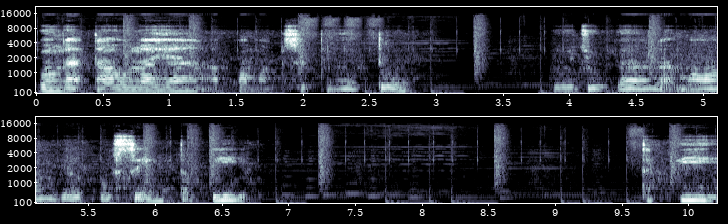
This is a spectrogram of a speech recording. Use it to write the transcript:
Gue nggak tahu lah ya apa maksudnya itu. Gue juga nggak mau ambil pusing tapi tapi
